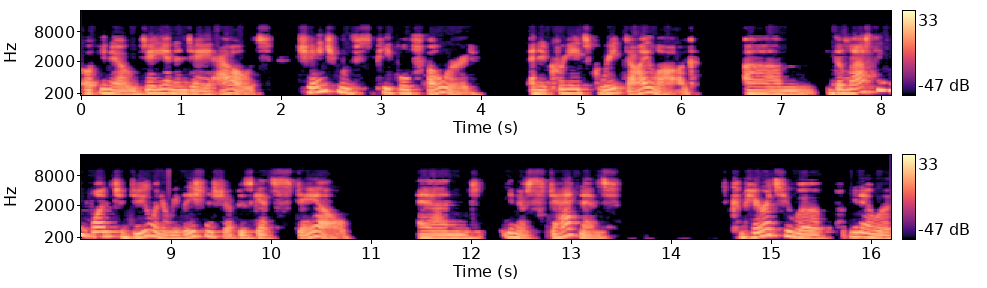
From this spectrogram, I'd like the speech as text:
uh, you know, day in and day out. Change moves people forward and it creates great dialogue. Um, the last thing you want to do in a relationship is get stale and, you know, stagnant. Compare it to a, you know, a,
